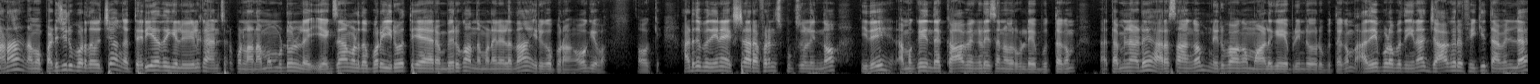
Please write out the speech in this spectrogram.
ஆனால் நம்ம படிச்சுட்டு போகிறத வச்சு அங்கே தெரியாத கேள்விகளுக்கு ஆன்சர் பண்ணலாம். நம்ம மட்டும் இல்லை எக்ஸாம் எழுத போகிற இருபத்தி ஐயாயிரம் பேருக்கும் அந்த மனநிலை தான் இருக்க போகிறாங்க ஓகேவா ஓகே அடுத்து பார்த்தீங்கன்னா எக்ஸ்ட்ரா ரெஃபரன்ஸ் புக் சொல்லியிருந்தோம். இதே நமக்கு இந்த கா வெங்கடேசன் அவர்களுடைய புத்தகம். தமிழ்நாடு அரசாங்கம் நிர்வாகம் மாளிகை அப்படின்ற ஒரு புத்தகம். அதே போல் பார்த்தீங்கன்னா ஜாகிரபிக்கு தமிழில்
